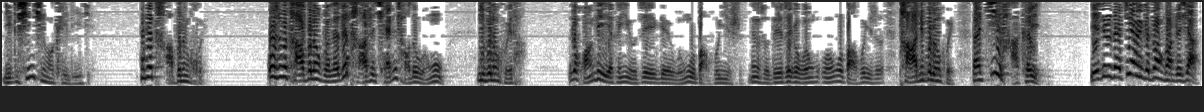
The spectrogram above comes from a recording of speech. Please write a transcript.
你的心情我可以理解，但这塔不能毁。为什么塔不能毁呢？这塔是前朝的文物，你不能毁塔。”那皇帝也很有这个文物保护意识，那个时候对这个文文物保护意识，塔你不能毁，但祭塔可以。也就是在这样一个状况之下，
